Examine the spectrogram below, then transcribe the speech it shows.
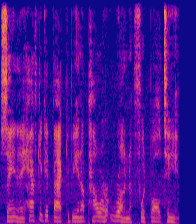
saying they have to get back to being a power run football team.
